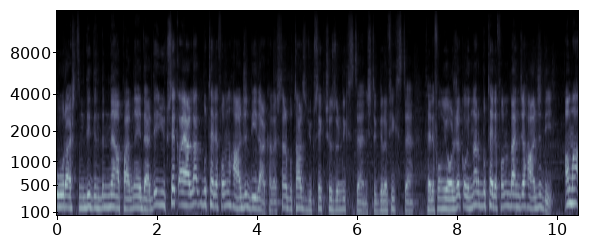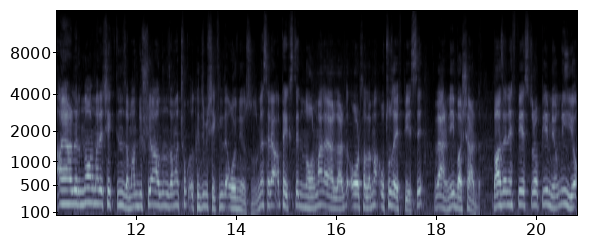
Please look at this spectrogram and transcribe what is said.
Uğraştım, didindim ne yapar ne eder diye. Yüksek ayarlar bu telefonun harcı değil arkadaşlar. Bu tarz yüksek çözünürlük isteyen, işte grafik isteyen, telefonu yoracak oyunlar bu telefonun bence harcı değil. Ama ayarları normale çektiğiniz zaman, düşüğe aldığınız zaman çok akıcı bir şekilde oynuyorsunuz. Mesela Apex'te normal ayarlarda ortalama 30 FPS'i vermeyi başardı. Bazen FPS drop yemiyor mu? Yiyor.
